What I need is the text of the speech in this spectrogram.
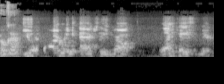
Okay. U.S. Army actually brought one case of beer.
